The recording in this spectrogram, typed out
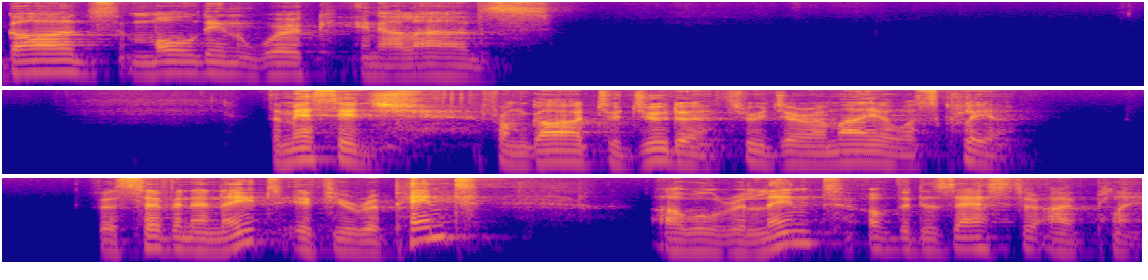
God's molding work in our lives. The message from God to Judah through Jeremiah was clear. Verse 7 and 8 If you repent, I will relent of the disaster I've planned.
